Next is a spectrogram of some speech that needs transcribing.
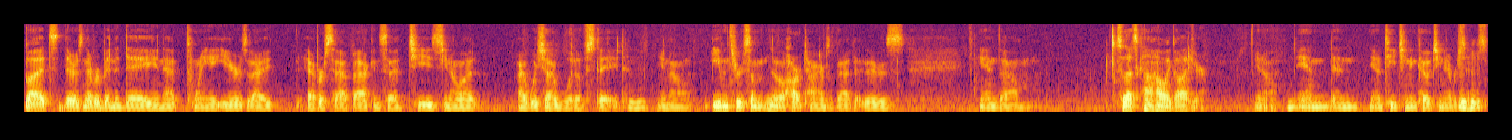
but there has never been a day in that 28 years that I ever sat back and said, "Geez, you know what? I wish I would have stayed." Mm-hmm. You know, even through some you know hard times with that, it was, and um, so that's kind of how I got here, you know, and and you know, teaching and coaching ever mm-hmm. since.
